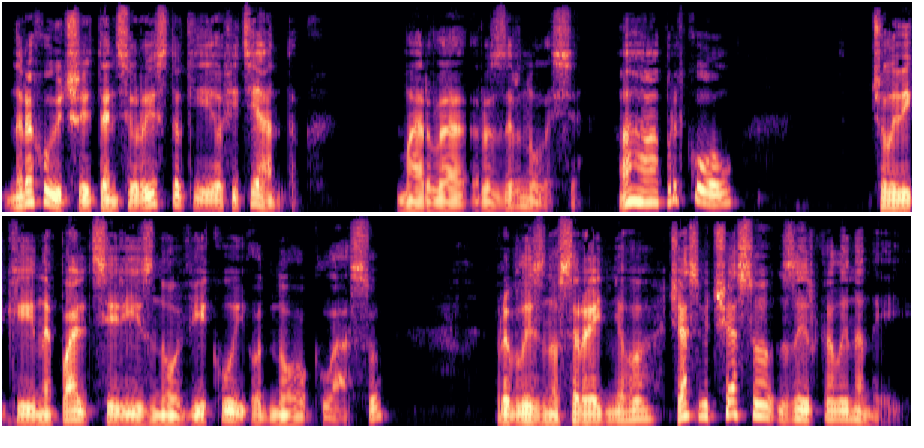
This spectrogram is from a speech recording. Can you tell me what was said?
не рахуючи танцюристок і офіціанток. Марла роззирнулася. Ага, прикол. Чоловіки на пальці різного віку й одного класу, приблизно середнього, час від часу зиркали на неї.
